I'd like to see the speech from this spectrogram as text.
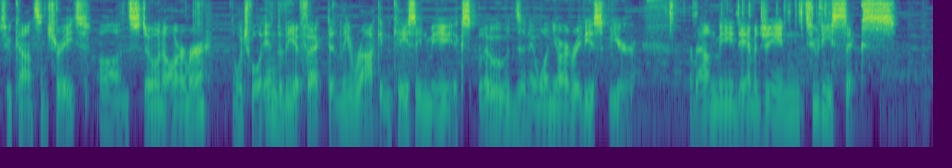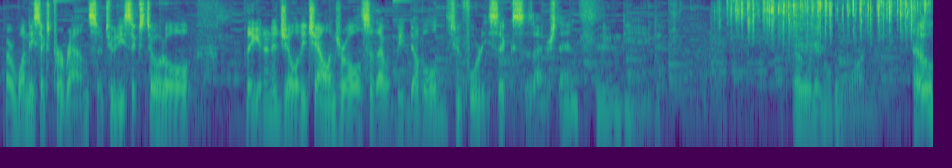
to concentrate on stone armor, which will end the effect, and the rock encasing me explodes in a one yard radius sphere around me, damaging 2d6 or 1d6 per round, so 2d6 total. They get an agility challenge roll, so that would be doubled to 46, as I understand. Indeed. Oh, they rolled a one. Oh,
